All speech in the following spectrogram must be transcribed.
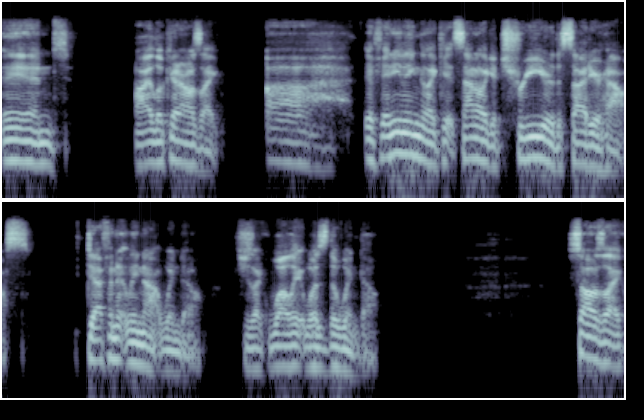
And I look at her, I was like, uh, if anything, like it sounded like a tree or the side of your house. Definitely not window. She's like, well, it was the window. So I was like,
